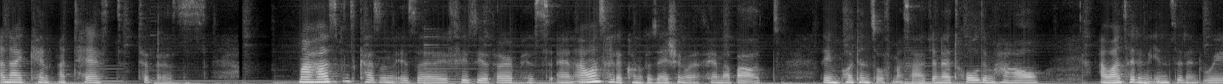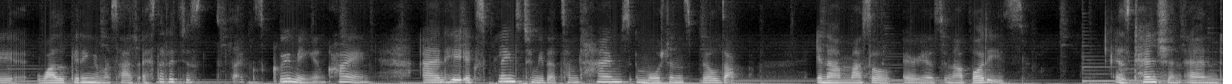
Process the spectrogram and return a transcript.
and I can attest to this. My husband's cousin is a physiotherapist, and I once had a conversation with him about the importance of massage, and I told him how I once had an incident where, while getting a massage, I started just like screaming and crying. And he explained to me that sometimes emotions build up in our muscle areas, in our bodies, as tension and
